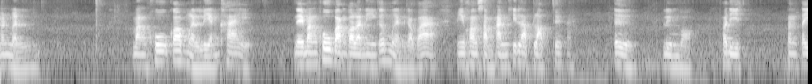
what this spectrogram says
มันเหมือน บางคู่ก็เหมือนเลี้ยงไข่ในบางคู่บางกรณีก็เหมือนกับว่า มีความสัมพันธ์ที่ลับๆด้วยนะเออ ลืมบอก พอดีมันตี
